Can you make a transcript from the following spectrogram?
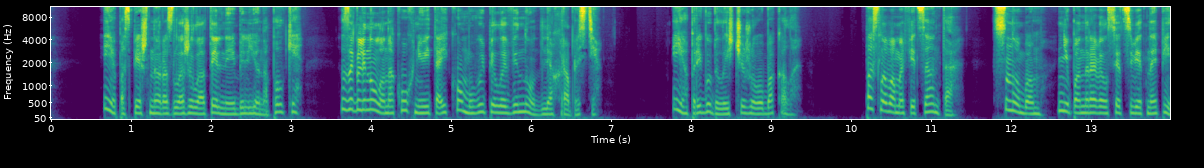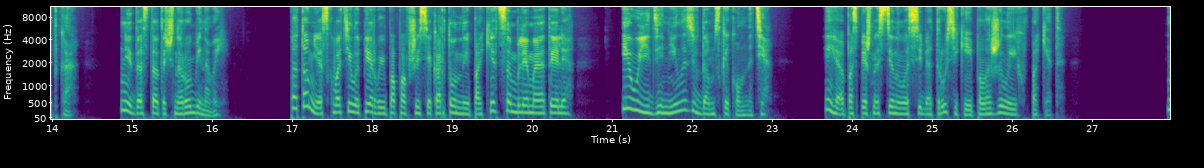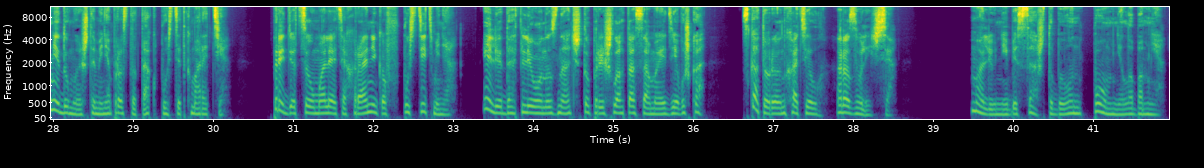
Я поспешно разложила отельное белье на полке, заглянула на кухню и тайком выпила вино для храбрости. Я пригубила из чужого бокала. По словам официанта, снобам не понравился цвет напитка, недостаточно рубиновый. Потом я схватила первый попавшийся картонный пакет с эмблемой отеля и уединилась в дамской комнате. Я поспешно стянула с себя трусики и положила их в пакет. Не думаю, что меня просто так пустят к Маретти. Придется умолять охранников впустить меня. Или дать Леону знать, что пришла та самая девушка, с которой он хотел развлечься. Молю небеса, чтобы он помнил обо мне.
